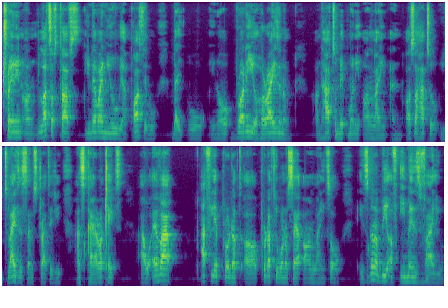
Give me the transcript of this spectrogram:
training on lots of stuffs you never knew were possible that will, you know, broaden your horizon on, on how to make money online and also how to utilize the same strategy and skyrocket whatever affiliate product or product you want to sell online. So it's going to be of immense value.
